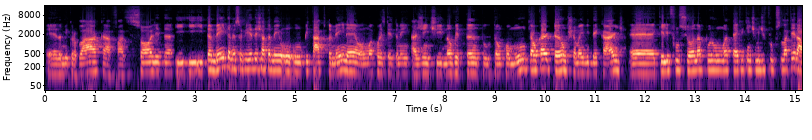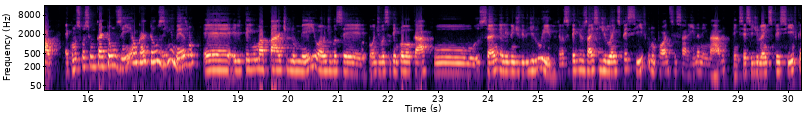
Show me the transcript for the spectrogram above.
é, da microplaca, a fase sólida e, e, e, também também só queria deixar também um, um, pitaco também, né, uma coisa que também a gente não vê tanto tão comum, que é o cartão que chama MD Card, é, que ele funciona por uma técnica que a gente chama de fluxo lateral. É como se fosse um cartãozinho, é um cartãozinho mesmo. É, ele tem uma parte no meio onde você onde você tem que colocar o sangue ali do indivíduo diluído. Então você tem que usar esse diluente específico, não pode ser salina nem nada. Tem que ser esse diluente específico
